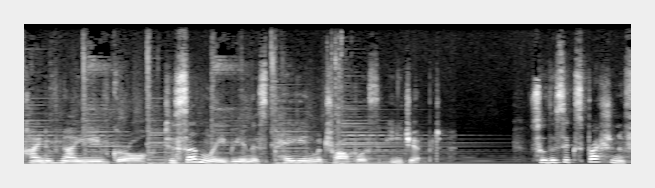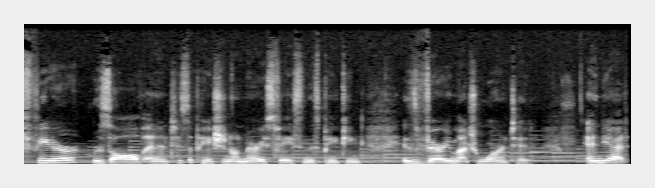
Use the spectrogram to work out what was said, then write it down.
kind of naive girl to suddenly be in this pagan metropolis of Egypt. So, this expression of fear, resolve, and anticipation on Mary's face in this painting is very much warranted. And yet,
